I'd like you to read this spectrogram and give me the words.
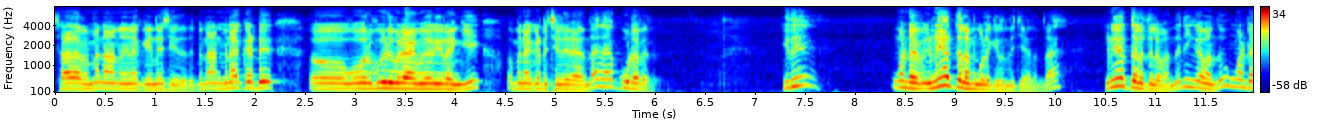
சாதாரணமாக நான் எனக்கு என்ன செய்தது? இப்போ நான் மினாக்கட்டு அஹ், ஒவ்வொரு வீடு விட ஏறி இறங்கி மினாக்கட்டு செய்தனாக இருந்தால் எனக்கு கூட வரும். இது உங்களோட இணையதளம் உங்களுக்கு இருந்துச்சா இருந்தால் இணையதளத்தில் வந்து நீங்கள் வந்து உங்களோட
